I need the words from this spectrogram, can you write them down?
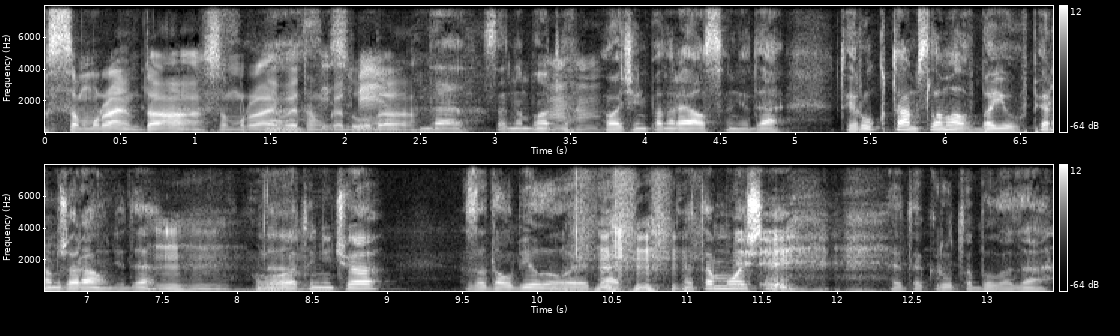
С самураем, да, самурай в А. этом Ты году, себе. да. Да, с Анамото. Мгм. Очень понравился мне, да. Ты руку там сломал в бою, в первом же раунде, да? Мгм, Вот, да. и ничего, задолбил его, и так. Это мощно. Это круто было, да.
